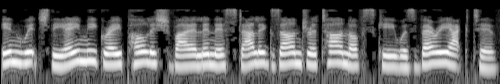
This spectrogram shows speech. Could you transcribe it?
in which the émigré Polish violinist Alexandra Tarnowski was very active.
